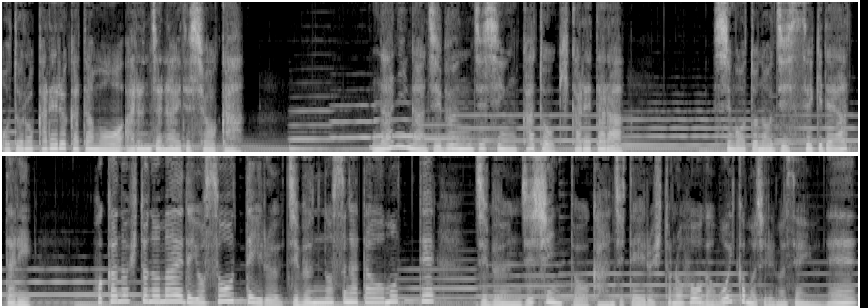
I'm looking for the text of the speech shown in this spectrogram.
驚かれる方もあるんじゃないでしょうか。何が自分自身かと聞かれたら仕事の実績であったり他の人の前で装っている自分の姿を持って自分自身と感じている人の方が多いかもしれませんよね。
